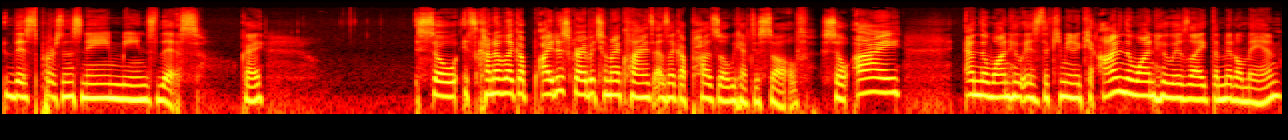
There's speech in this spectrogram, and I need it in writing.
this person's name means this. Okay. So it's kind of like a, I describe it to my clients as like a puzzle we have to solve. So I am the one who is the communicator. I'm the one who is like the middleman.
